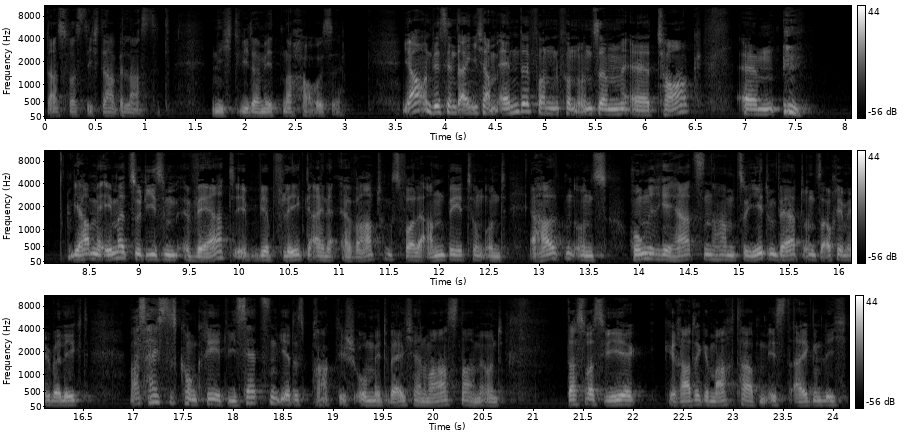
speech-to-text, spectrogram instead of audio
das, was dich da belastet, nicht wieder mit nach Hause. Ja, und wir sind eigentlich am Ende von, von unserem äh, Talk. Ähm, wir haben ja immer zu diesem Wert, wir pflegen eine erwartungsvolle Anbetung und erhalten uns hungrige Herzen, haben zu jedem Wert uns auch immer überlegt, was heißt es konkret? Wie setzen wir das praktisch um? Mit welcher Maßnahme? Und das, was wir gerade gemacht haben, ist eigentlich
